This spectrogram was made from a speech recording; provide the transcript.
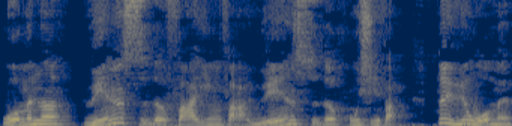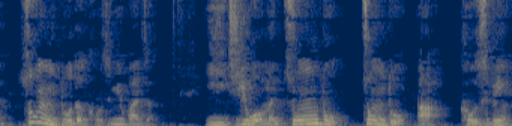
我们呢原始的发音法、原始的呼吸法，对于我们重度的口吃病患者，以及我们中度、重度啊口吃病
